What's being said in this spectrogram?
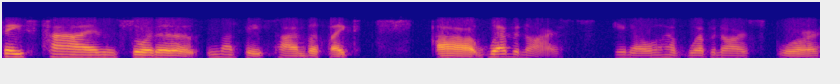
FaceTime, sort of, not FaceTime, but like uh, webinars. You know, have webinars for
